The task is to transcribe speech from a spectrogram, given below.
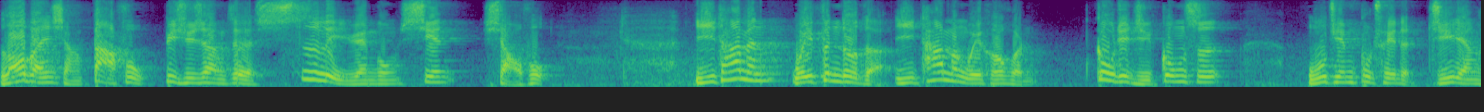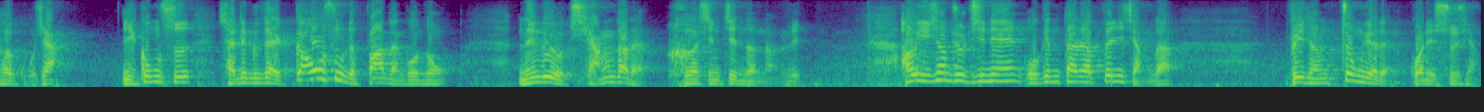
老板想大富，必须让这四类员工先小富，以他们为奋斗者，以他们为合伙人，构建起公司无坚不摧的脊梁和骨架，你公司才能够在高速的发展过程中，能够有强大的核心竞争能力。好，以上就是今天我跟大家分享的非常重要的管理思想。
